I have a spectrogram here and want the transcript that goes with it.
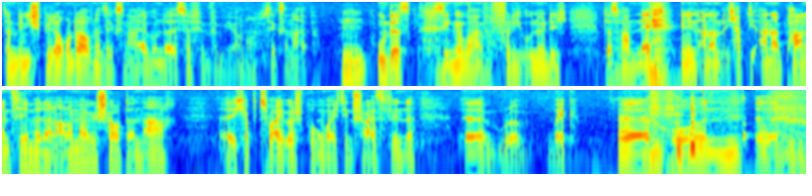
dann bin ich später runter auf eine sechseinhalb und da ist der Film für mich auch noch sechseinhalb. Mhm. Und das Singen war einfach völlig unnötig. Das war nett in den anderen. Ich habe die anderen Panem-Filme dann auch nochmal geschaut danach. Äh, ich habe zwei übersprungen, weil ich den Scheiß finde ähm, oder weg. Ähm, und ähm,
